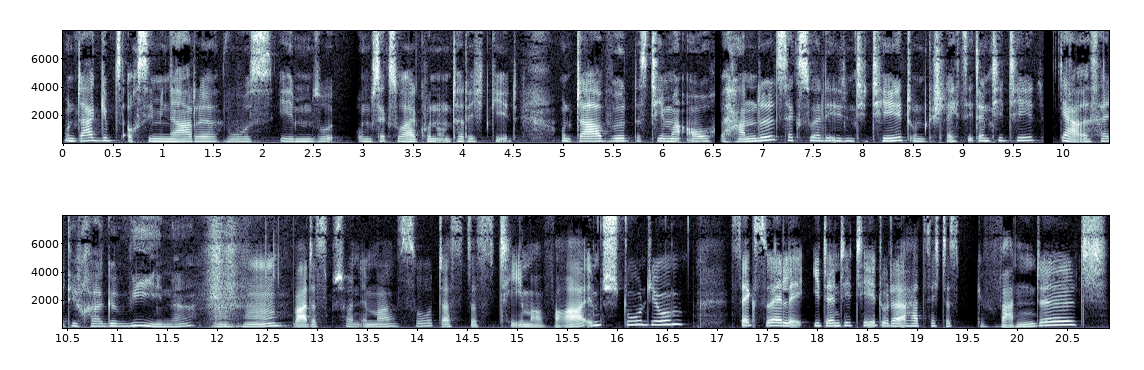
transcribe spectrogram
Und da gibt's auch Seminare, wo es eben so um Sexualkundenunterricht geht. Und da wird das Thema auch behandelt, sexuelle Identität und Geschlechtsidentität. Ja, ist halt die Frage, wie, ne? Mhm. War das schon immer so, dass das Thema war im Studium? Sexuelle Identität oder hat sich das gewandelt?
